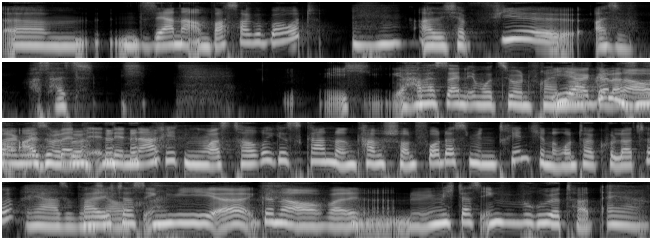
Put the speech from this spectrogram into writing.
ähm, sehr nah am Wasser gebaut. Also ich habe viel, also was heißt ich ich Du habe hast deine Emotionen freien ja genau. Also wenn so. in den Nachrichten was Trauriges kam, dann kam es schon vor, dass mir ein Tränchen runterkullerte, Ja, so bin weil ich ich, das irgendwie äh, genau, weil mich das irgendwie berührt hat. ja.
